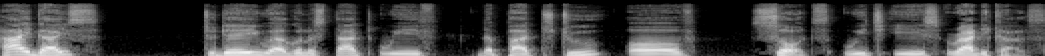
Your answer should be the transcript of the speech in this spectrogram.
Hi guys, today we are going to start with the part 2 of surds which is radicals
